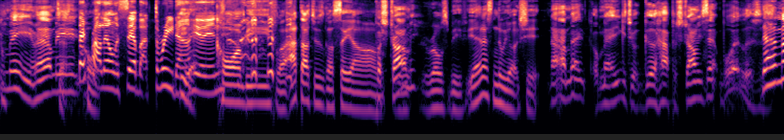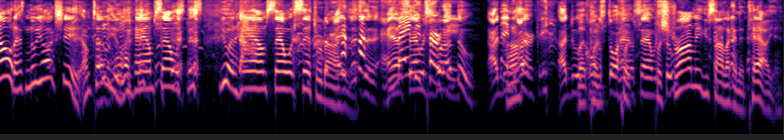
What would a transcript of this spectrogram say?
What you mean, man? I mean, They probably only sell about three down here. In corned beef. Or I thought you was gonna say um Pastrami? roast beef. Yeah, that's New York shit. nah, man. Oh man, you get you a good hot pastrami sandwich, boy. Listen, That no, that's New York shit. I'm telling you, you ham sandwich. This you in ham sandwich central down Hey, here. listen, ham Maybe sandwich is what I do. I do. Maybe I, turkey. I do a corner pa- store pa- ham sandwich too. Pastrami, you sound like an Italian.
